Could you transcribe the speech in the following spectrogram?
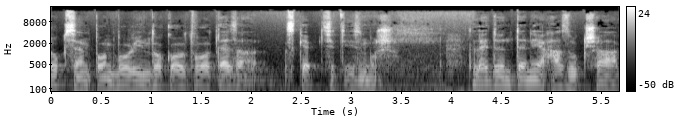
Sok szempontból indokolt volt ez a szkepticizmus. Ledönteni a hazugság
